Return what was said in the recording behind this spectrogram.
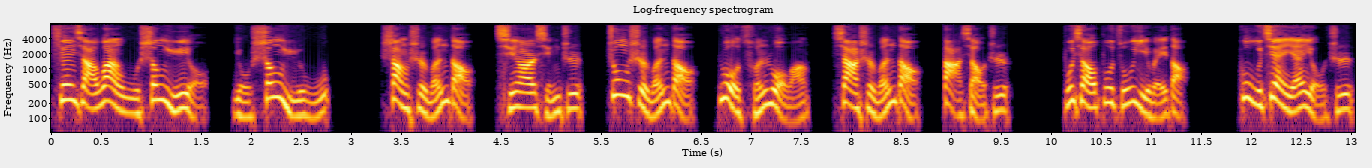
天下万物生于有，有生于无。上士闻道，勤而行之；中士闻道，若存若亡；下士闻道，大笑之。不孝不足以为道，故见言有之。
